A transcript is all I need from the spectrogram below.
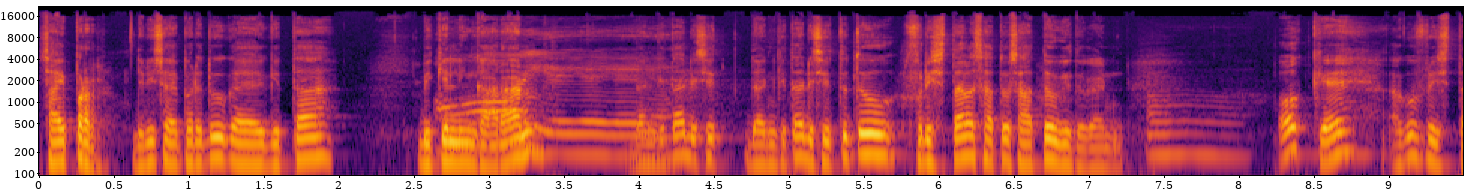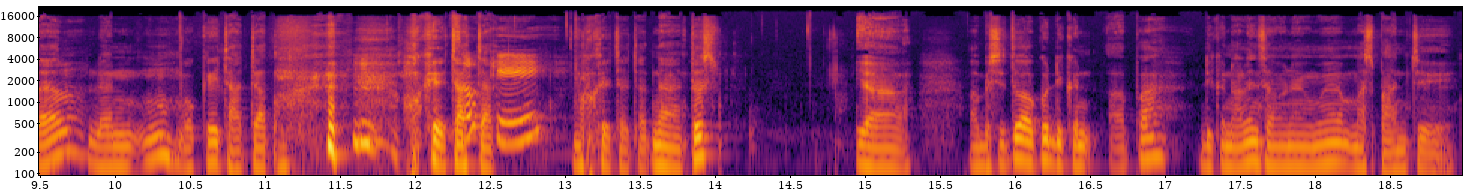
cyper jadi cyper itu kayak kita bikin lingkaran Oh, iya iya iya. dan iya. kita di situ dan kita di situ tuh freestyle satu-satu gitu kan Oh. oke aku freestyle dan hmm, oke cacat oke cacat Oke. oke cacat nah terus ya habis itu aku diken apa dikenalin sama namanya Mas Pance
